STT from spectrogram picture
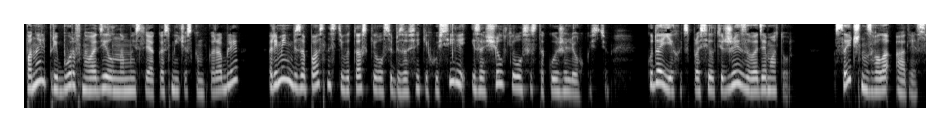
Панель приборов наводила на мысли о космическом корабле, ремень безопасности вытаскивался безо всяких усилий и защелкивался с такой же легкостью. «Куда ехать?» — спросил Ти-Джей, заводя мотор. Сейдж назвала адрес.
